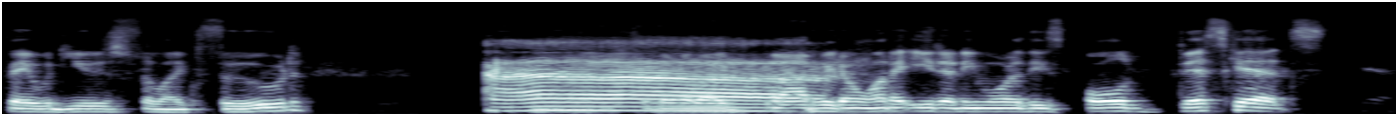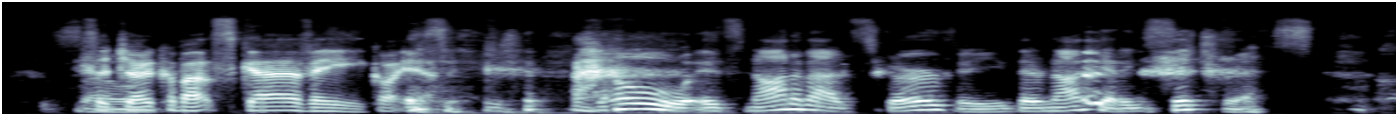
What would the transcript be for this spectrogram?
they would use for like food. So they're like, God, we Ah, don't want to eat any more of these old biscuits. It's a joke about scurvy. Got you. It's- no, it's not about scurvy. They're not getting citrus.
